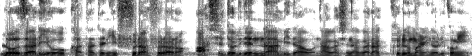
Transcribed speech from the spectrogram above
ロザリオを片手にフラフラの足取りで涙を流しながら車に乗り込み、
